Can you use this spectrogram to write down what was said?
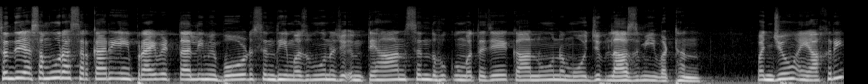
सिंध जा समूरा सरकारी प्राइवेट तालीमी बोर्ड सिंधी मज़मून जो इम्तिहान सिंध हुकूमत जे कानून मूजिबि लाज़मी वठनि। पंजो आख़िरी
